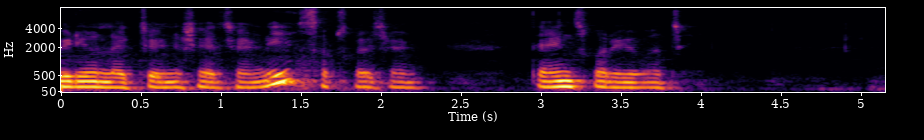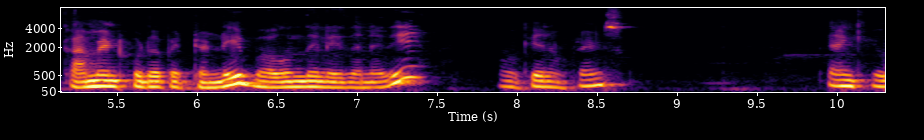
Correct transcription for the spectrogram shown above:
వీడియోని లైక్ చేయండి షేర్ చేయండి సబ్స్క్రైబ్ చేయండి. Thanks for you watching. Comment కూడా పెట్టండి బాగుందా లేదనేది ఓకేనా ఫ్రెండ్స్? థ్యాంక్ యూ.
